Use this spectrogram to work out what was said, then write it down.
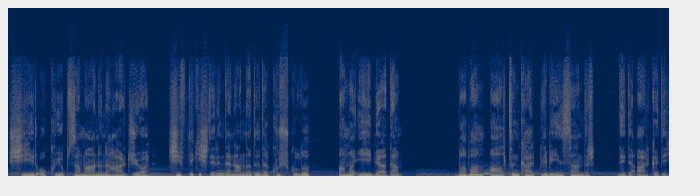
Şiir okuyup zamanını harcıyor. Çiftlik işlerinden anladığı da kuşkulu ama iyi bir adam. Babam altın kalpli bir insandır, dedi Arkadi.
